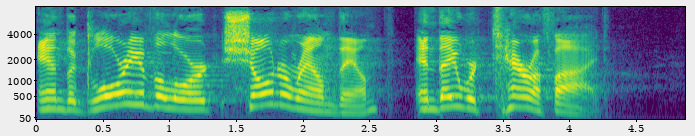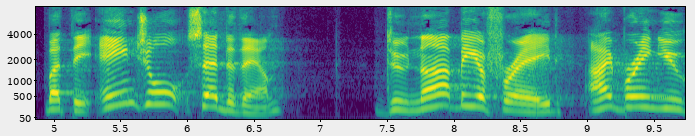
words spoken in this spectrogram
and the glory of the Lord shone around them, and they were terrified. But the angel said to them, Do not be afraid. I bring you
